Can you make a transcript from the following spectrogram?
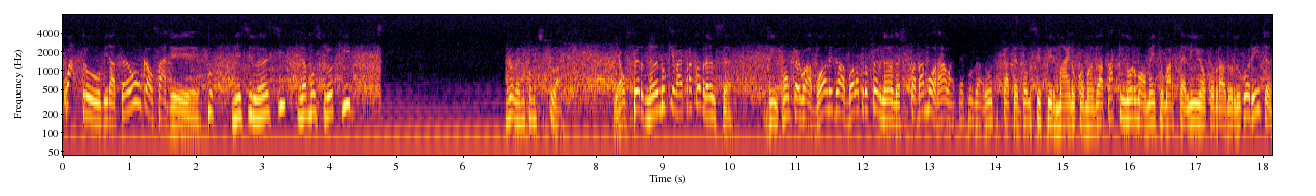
4, Biratão, Calçade. Nesse lance já mostrou que jogando como titular. E é o Fernando que vai para a cobrança. Rincon pegou a bola e deu a bola para o Fernando. Acho que para dar moral até para o garoto que está tentando se firmar no comando do ataque. Normalmente o Marcelinho é o cobrador do Corinthians.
